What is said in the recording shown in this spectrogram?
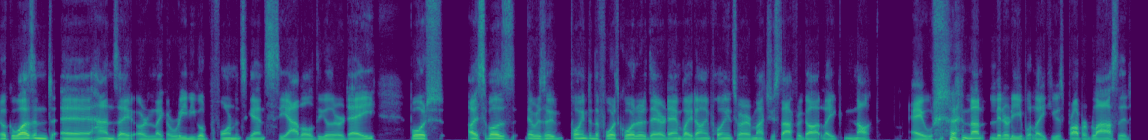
Look, it wasn't uh, hands out or like a really good performance against Seattle the other day, but I suppose there was a point in the fourth quarter there, down by nine points, where Matthew Stafford got like knocked out, not literally, but like he was proper blasted,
